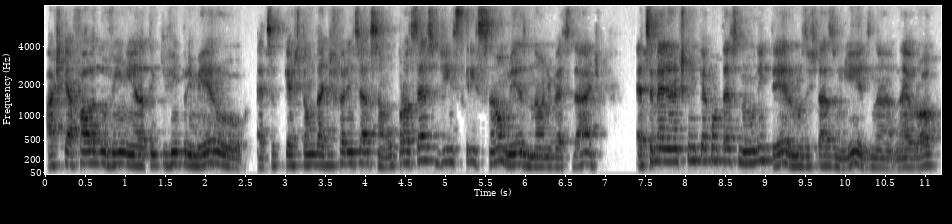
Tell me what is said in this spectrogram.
acho que a fala do Vini, ela tem que vir primeiro, essa questão da diferenciação. O processo de inscrição mesmo na universidade é semelhante com o que acontece no mundo inteiro, nos Estados Unidos, na, na Europa.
